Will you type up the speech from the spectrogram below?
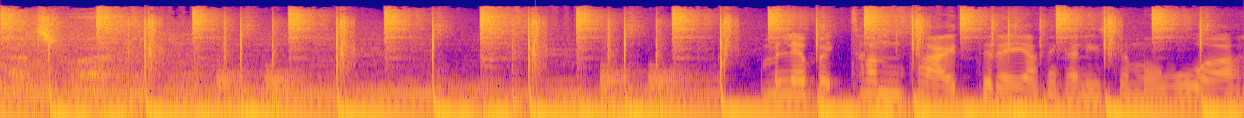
That's right. I'm a little bit tongue tied today. I think I need some more water.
